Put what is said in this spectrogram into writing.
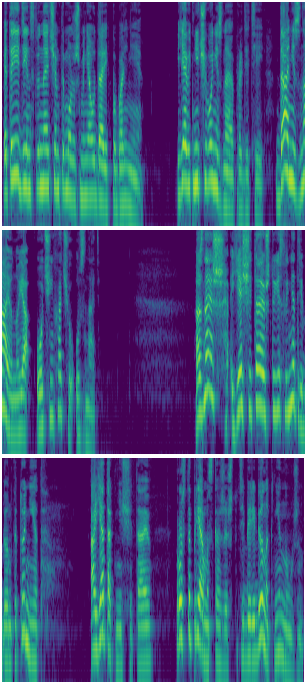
Это единственное, чем ты можешь меня ударить побольнее. Я ведь ничего не знаю про детей. Да, не знаю, но я очень хочу узнать. А знаешь, я считаю, что если нет ребенка, то нет. А я так не считаю. Просто прямо скажи, что тебе ребенок не нужен.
